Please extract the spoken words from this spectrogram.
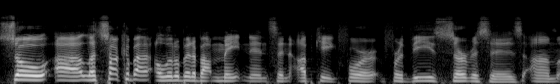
So uh, let's talk about a little bit about maintenance and upkeep for for these services. Um,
